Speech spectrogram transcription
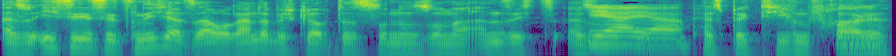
also ich sehe es jetzt nicht als arrogant, aber ich glaube, das ist so eine, so eine Ansichts-, also Ja, ja. Perspektivenfrage.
